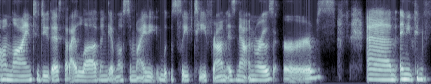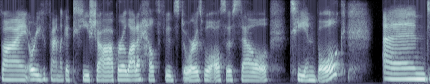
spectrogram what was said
online to do this that I love and get most of my loose leaf tea from is Mountain Rose Herbs. Um, and you can find, or you can find like a tea shop or a lot of health food stores will also sell tea in bulk. And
